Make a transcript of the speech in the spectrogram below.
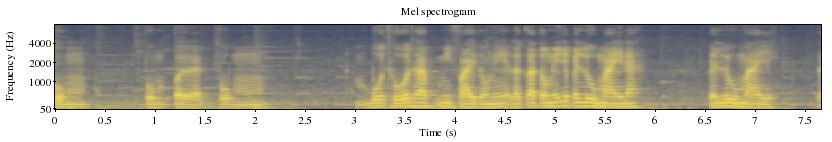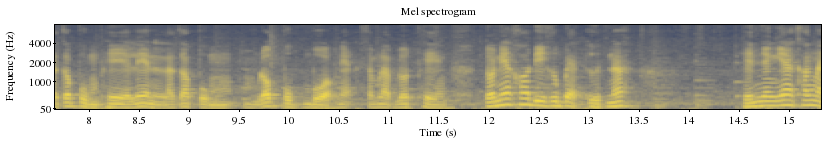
ปุ่ม ปุ่มเปิด ปุ่มบลูทูธครับ มีไฟตรงนี้ แล้วก็ตรงนี้จะเป็นรูไม้นะ เป็นรูไม้แล้วก็ปุ่มเพลย์เล่น แล้วก็ปุ่มลบปุ่มบวกเนี่ยสำหรับลดเพลง ตัวนี้ข้อดีคือแบตอึดนะ เห็นอย่างเงี้ยข้างใน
